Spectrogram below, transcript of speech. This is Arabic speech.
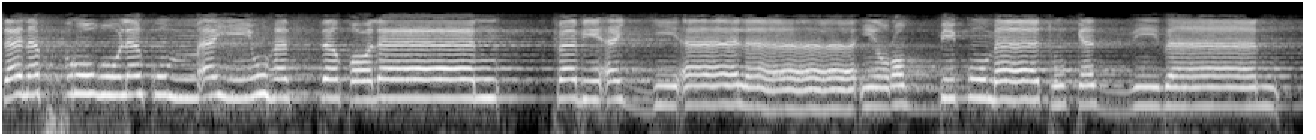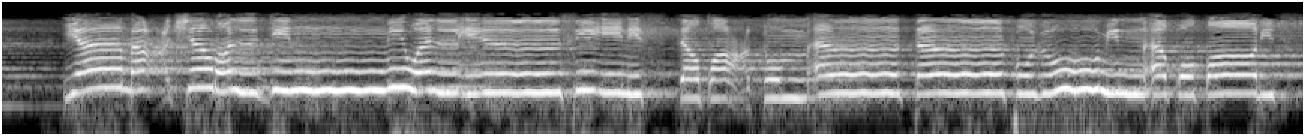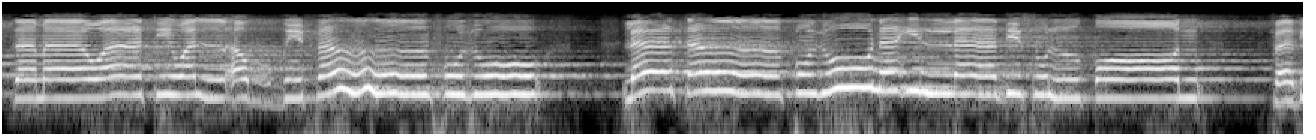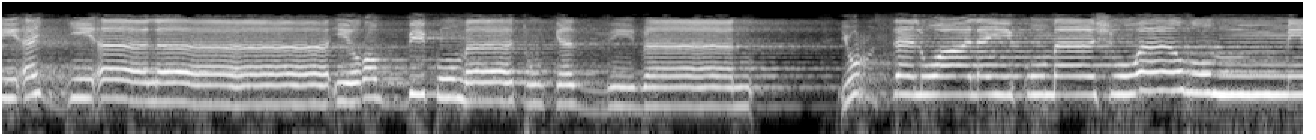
سنفرغ لكم أيها الثقلان فبأي آلاء ربكما تكذبان؟ يا معشر الجن والإنس إن استطعتم أن تنفذوا من أقطار السماوات والأرض فانفذوا. لا تنفذون إلا بسلطان. فبأي آلاء ربكما تكذبان؟ يرسل عليكما شواظ من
